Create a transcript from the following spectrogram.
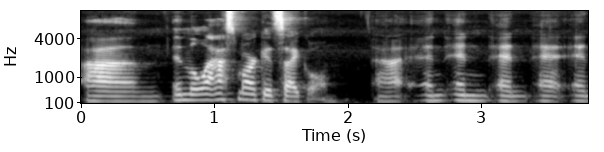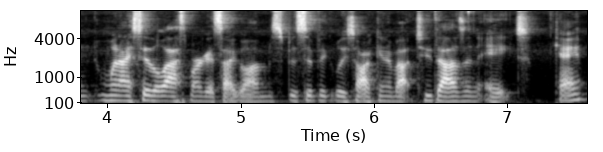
um, in the last market cycle, uh, and, and, and, and when I say the last market cycle, I'm specifically talking about 2008. Okay.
